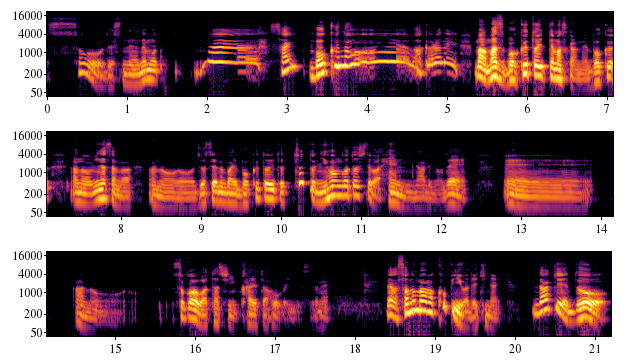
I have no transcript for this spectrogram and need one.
そうですねでもまあ僕のわからない。まあまず僕と言ってますからね。僕あの皆さんがあの女性の場合僕と言うとちょっと日本語としては変になるので、えー、あのそこは私に変えた方がいいですよね。だからそのままコピーはできない。だけど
